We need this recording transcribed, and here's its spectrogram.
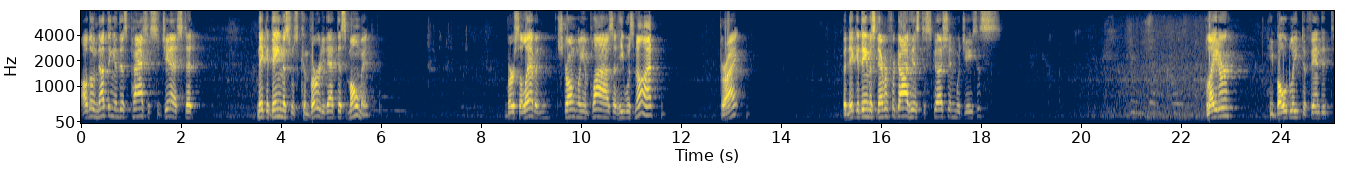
although nothing in this passage suggests that Nicodemus was converted at this moment. Verse 11 strongly implies that he was not, right? But Nicodemus never forgot his discussion with Jesus. Later, he boldly defended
